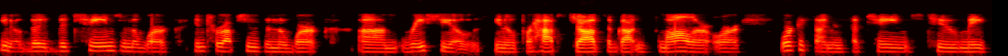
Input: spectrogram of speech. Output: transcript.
you know, the the change in the work, interruptions in the work, um, ratios, you know, perhaps jobs have gotten smaller or work assignments have changed to make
